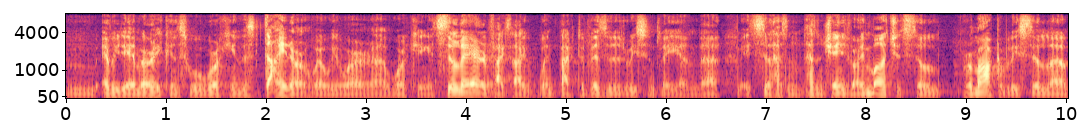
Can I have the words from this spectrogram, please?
um, everyday Americans who were working in this diner where we were uh, working. It's still there. In fact, I went back to visit it recently, and uh, it still hasn't hasn't changed very much. It's still remarkably still uh,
